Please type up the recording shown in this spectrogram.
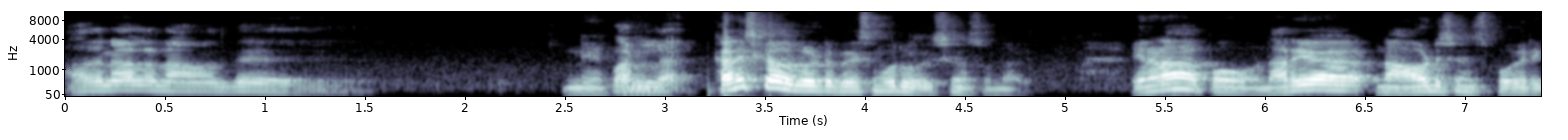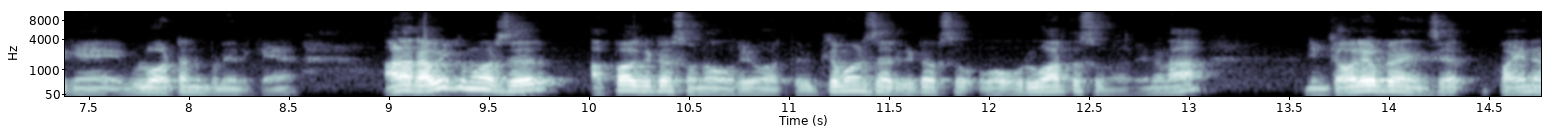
அதனால நான் வந்து பண்ணல. கனிஷ்கா அவர்கள்ட்ட பேசும்போது ஒரு விஷயம் சொன்னார். என்னன்னா இப்போ நிறைய நான் ஆடிஷன்ஸ் போயிருக்கேன் இவ்வளோ அட்டன் பண்ணியிருக்கேன். ஆனால் ரவிக்குமார் சார் அப்பா கிட்ட சொன்ன ஒரே வார்த்தை விக்ரமன் சார் கிட்ட ஒரு வார்த்தை சொன்னார். என்னன்னா நீங்கள் கவலைப்படாதீங்க சார் பையனை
